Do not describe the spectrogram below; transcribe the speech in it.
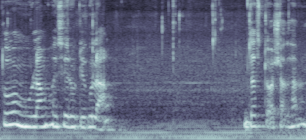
এত মুলাম হয়েছে রুটিগুলা। জাস্ট অসাধারণ।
